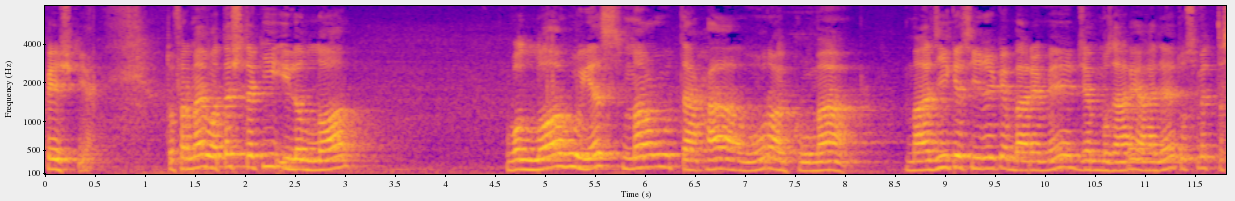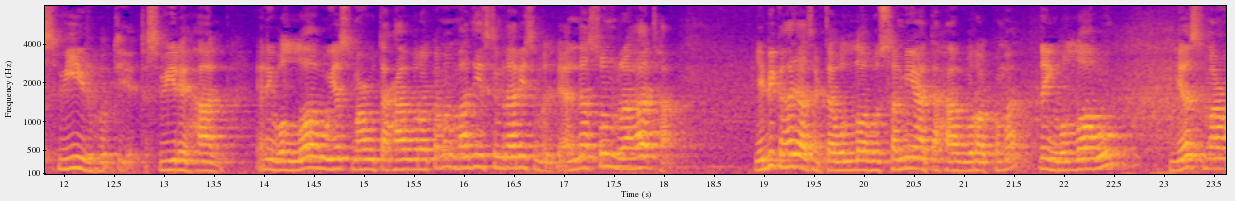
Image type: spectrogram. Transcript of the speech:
پیش کیا۔ تو فرمائے وتشتکی الى اللہ واللہ یسمع تحاورکما۔ ماضی کے سیغے کے بارے میں جب مظاہرے آ جائے تو اس میں تصویر ہوتی ہے، تصویر حال۔ یعنی واللہ یسمع تحاورکما، ماضی استمراری سمجھ لے اللہ سن رہا تھا۔ یہ بھی کہا جا سکتا ہے، واللہ سمع تحاورکما۔ نہیں، واللہ یسمع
